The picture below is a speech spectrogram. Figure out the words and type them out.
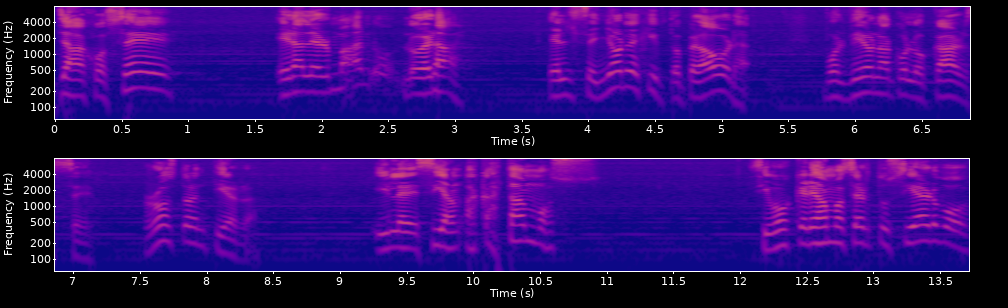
Ya José era el hermano, no era el Señor de Egipto, pero ahora volvieron a colocarse rostro en tierra y le decían, acá estamos, si vos queríamos ser tu siervo,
